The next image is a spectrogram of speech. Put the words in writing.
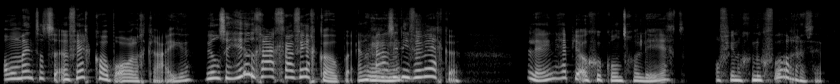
het moment dat ze een verkooporder krijgen, wil ze heel graag gaan verkopen. En dan gaan mm -hmm. ze die verwerken. Alleen heb je ook gecontroleerd of je nog genoeg voorraad hebt.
